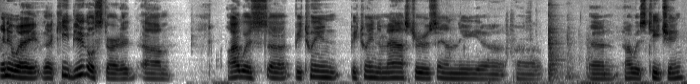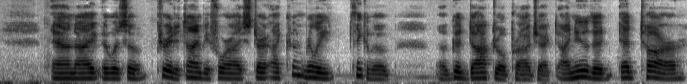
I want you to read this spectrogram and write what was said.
Anyway, the key bugle started. Um, I was uh, between between the masters and the uh, uh, and I was teaching, and I it was a period of time before I start. I couldn't really think of a, a good doctoral project. I knew that Ed Tarr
